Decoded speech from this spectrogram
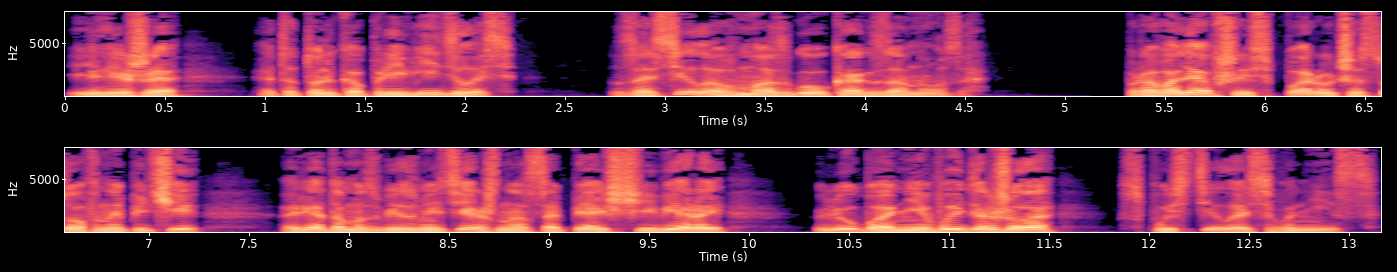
или же это только привиделось, засела в мозгу как заноза. Провалявшись пару часов на печи, рядом с безмятежно сопящей Верой, Люба не выдержала — спустилась вниз.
